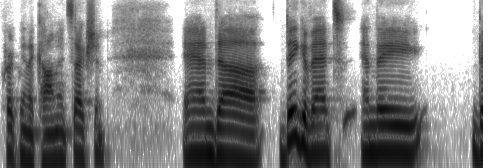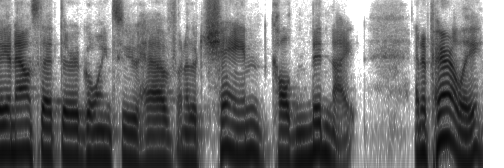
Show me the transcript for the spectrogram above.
Correct me in the comment section. And uh, big event, and they they announced that they're going to have another chain called Midnight, and apparently,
